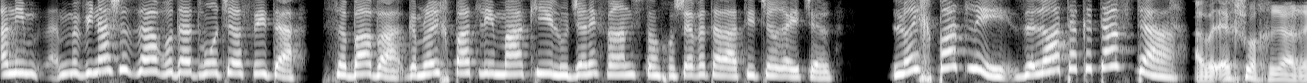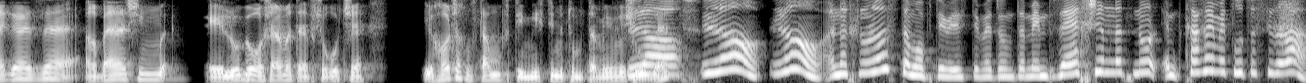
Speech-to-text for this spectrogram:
אני מבינה שזה עבודת דמות שעשית, סבבה. גם לא אכפת לי מה כאילו ג'ניפר אניסטון חושבת על העתיד של רייצ'ל. לא אכפת לי, זה לא אתה כתבת. אבל איכשהו אחרי הרגע הזה, הרבה אנשים העלו בראשם את האפשרות שיכול להיות שאנחנו סתם אופטימיסטים מטומטמים ושהוא לא, מת. לא, לא, אנחנו לא סתם אופטימיסטים מטומטמים, זה איך שהם נתנו, הם, ככה הם יצרו את הסדרה.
